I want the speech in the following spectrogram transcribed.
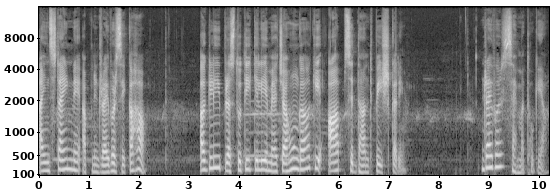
आइंस्टाइन ने अपने ड्राइवर से कहा, अगली प्रस्तुति के लिए मैं चाहूँगा कि आप सिद्धांत पेश करें। ड्राइवर सहमत हो गया।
